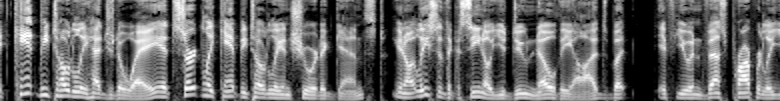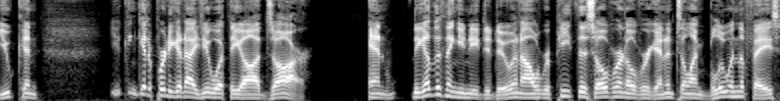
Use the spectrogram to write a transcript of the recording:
It can't be totally hedged away. It certainly can't be totally insured against. You know, at least at the casino, you do know the odds, but if you invest properly, you can you can get a pretty good idea what the odds are. And the other thing you need to do, and I'll repeat this over and over again until I'm blue in the face,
